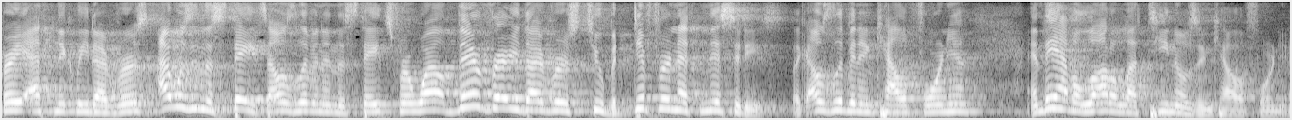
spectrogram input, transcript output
Very ethnically diverse. I was in the states. I was living in the states for a while. They're very diverse too, but different ethnicities. Like I was living in California, and they have a lot of Latinos in California,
